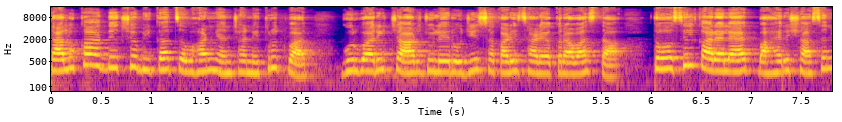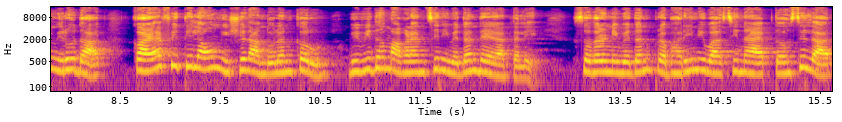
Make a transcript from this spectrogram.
तालुका अध्यक्ष भिका चव्हाण यांच्या नेतृत्वात गुरुवारी चार जुलै रोजी सकाळी साडे अकरा वाजता तहसील कार्यालयात बाहेर शासन विरोधात काळ्या फिती लावून निषेध आंदोलन करून विविध मागण्यांचे निवेदन देण्यात आले. सदर निवेदन प्रभारी निवासी नायब तहसीलदार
